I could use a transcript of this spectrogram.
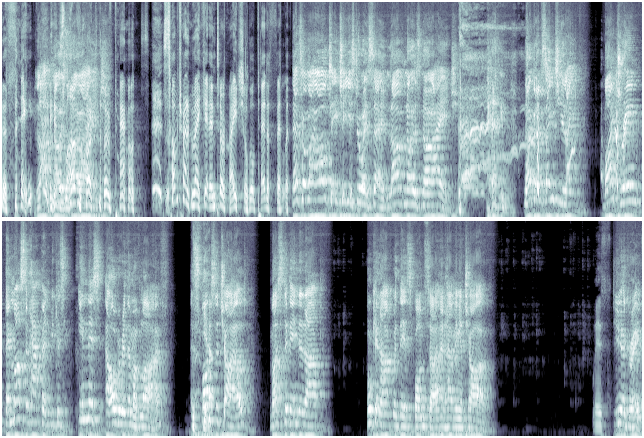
a thing. Love It's knows love no knows no bounds. Stop trying to make it interracial or pedophilic. That's what my old teacher used to always say. Love knows no age. No, but I'm saying to you, like, my dream, they must have happened because in this algorithm of life, a sponsor child must have ended up hooking up with their sponsor and having a child. With Do you agree?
